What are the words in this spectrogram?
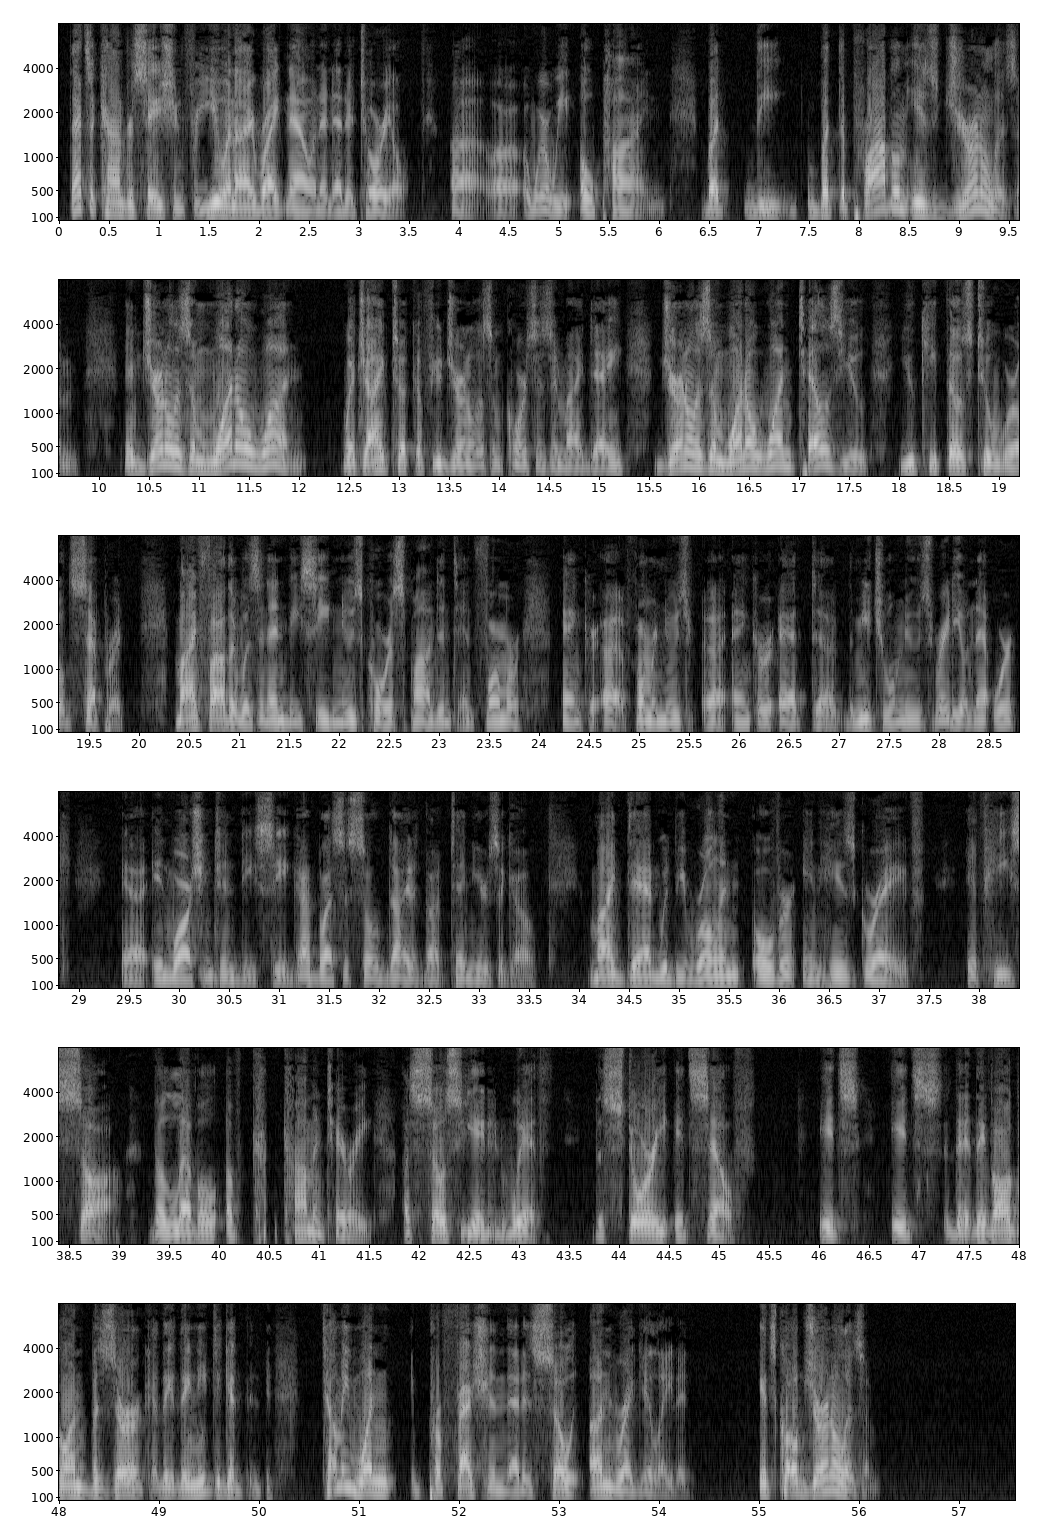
That's a conversation for you and I right now in an editorial uh, where we opine. But the but the problem is journalism. In journalism 101, which I took a few journalism courses in my day, journalism 101 tells you you keep those two worlds separate. My father was an NBC news correspondent and former anchor, uh, former news uh, anchor at uh, the Mutual News Radio Network uh, in Washington D.C. God bless his soul, died about ten years ago my dad would be rolling over in his grave if he saw the level of co- commentary associated with the story itself. It's it's they've all gone berserk. They they need to get. Tell me one profession that is so unregulated. It's called journalism.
